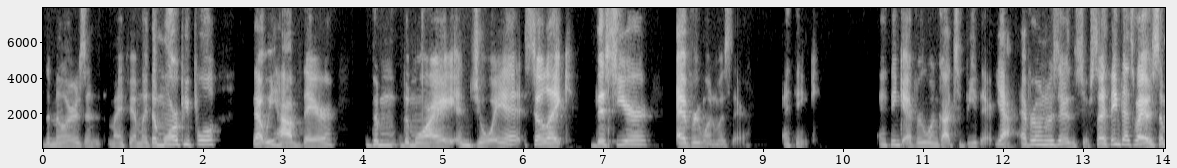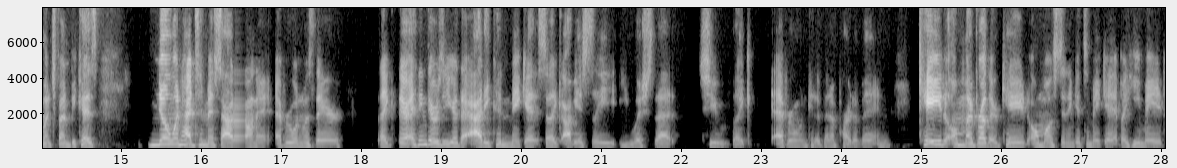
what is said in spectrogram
the Millers and my family, the more people that we have there, the the more I enjoy it. So like this year, everyone was there. I think. I think everyone got to be there. Yeah, everyone was there this year. So I think that's why it was so much fun because no one had to miss out on it. Everyone was there. Like there, I think there was a year that Addie couldn't make it. So like obviously you wish that she like everyone could have been a part of it. And Cade, um, my brother Cade, almost didn't get to make it, but he made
